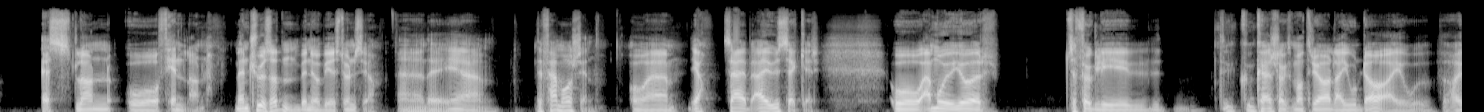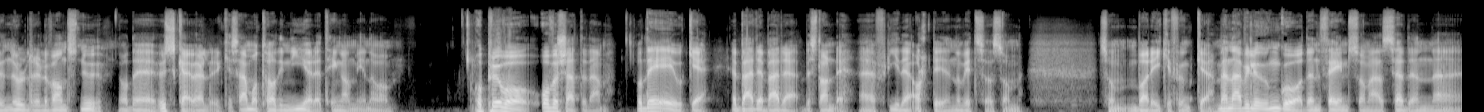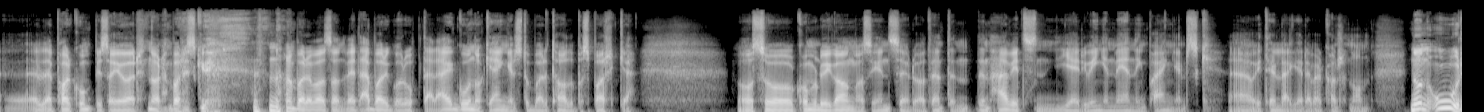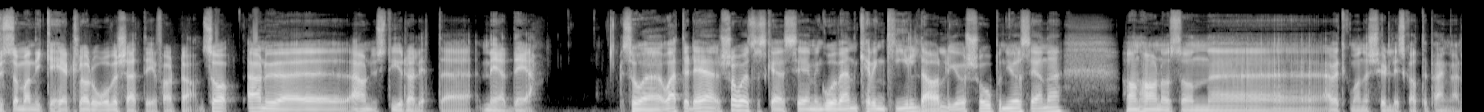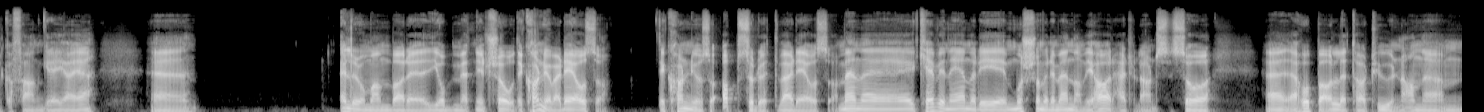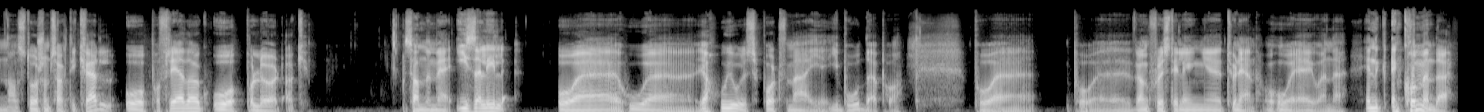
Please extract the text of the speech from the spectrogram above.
Estland og Finland. Men 2017 begynner å bli en stund siden. Eh, Det er, det er fem år siden. Og eh, ja, så jeg, jeg er usikker. Og jeg må jo gjøre selvfølgelig hva slags materiale jeg gjorde da, jeg jo, har jo null relevans nå, og det husker jeg jo heller ikke, så jeg må ta de nyere tingene mine og, og prøve å oversette dem. Og det er jo ikke bare bare bestandig, eh, fordi det er alltid noen vitser som, som bare ikke funker. Men jeg vil jo unngå den feilen som jeg har sett en, eh, et par kompiser gjøre når de bare skulle, når de bare var sånn, vet, jeg bare går opp der, jeg er god nok i engelsk til å bare ta det på sparket. Og så kommer du i gang, og så innser du at den, denne vitsen gir jo ingen mening på engelsk. Eh, og i tillegg er det vel kanskje noen, noen ord som man ikke helt klarer å oversette i farta. Så jeg har nå, eh, styra litt med det. Så, og etter det showet så skal jeg se min gode venn Kevin Kildahl gjøre show på Nye Scene. Han har noe sånn eh, Jeg vet ikke om han er skyldig skattepenger, eller hva faen greia er. Eh, eller om han bare jobber med et nytt show. Det kan jo være det også. Det kan jo så absolutt være det også. Men eh, Kevin er en av de morsommere mennene vi har her til lands, så jeg håper alle tar turen. Han, han står som sagt i kveld, og på fredag og på lørdag. Sammen med Isalill. Og eh, hun, ja, hun gjorde support for meg i, i Bodø på, på, eh, på eh, vrangforestilling-turneen, og hun er jo en, eh, en, en kommende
